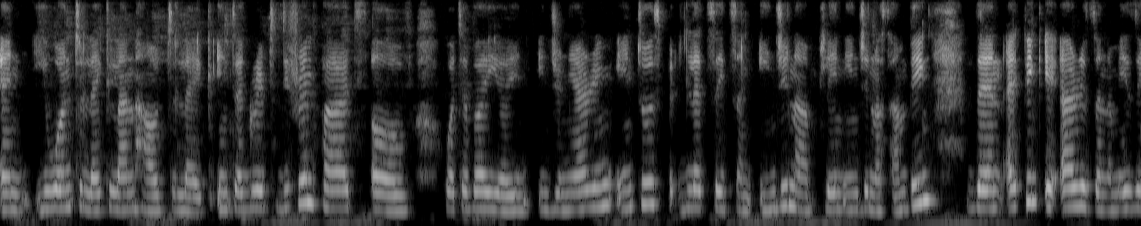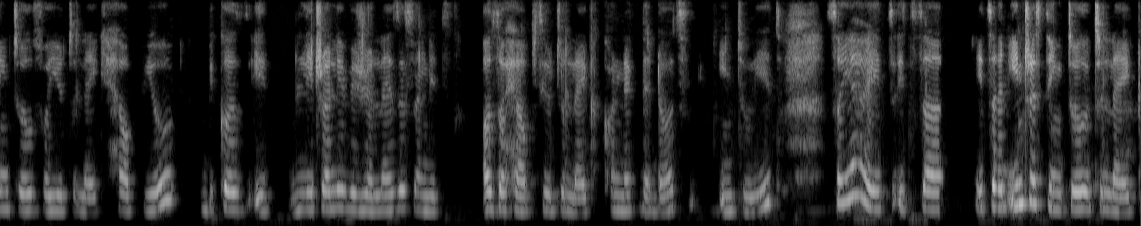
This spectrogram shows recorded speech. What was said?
and you want to like learn how to like integrate different parts of whatever you're in engineering into let's say it's an engine a plane engine or something then i think ar is an amazing tool for you to like help you because it literally visualizes and it also helps you to like connect the dots into it. So yeah it's it's a it's an interesting tool to like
